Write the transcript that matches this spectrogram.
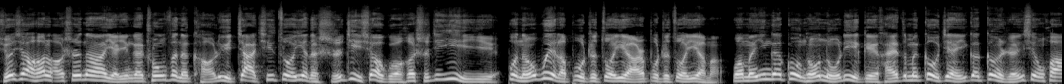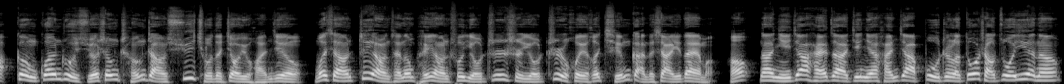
学校和老师呢，也应该充分的考虑假期作业的实际效果和实际意义，不能为了布置作业而布置作业嘛。我们应该共同努力，给孩子们构建一个更人性化、更关注学生成长需求的教育环境。我想这样才能培养出有知识、有智慧和情感的下一代嘛。好，那你家孩子今年寒假布置了多少作业呢？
